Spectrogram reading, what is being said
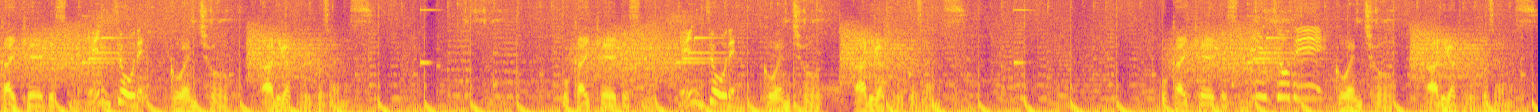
会計ですね。延長で。ご延長ありがとうございます。お会計ですね。延長で。ご延長ありがとうございます。お会計ですね。延長で。ご延長ありがとうございます。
